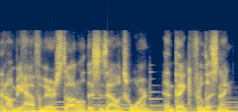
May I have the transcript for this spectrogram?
And on behalf of Aristotle, this is Alex Warren, and thank you for listening.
